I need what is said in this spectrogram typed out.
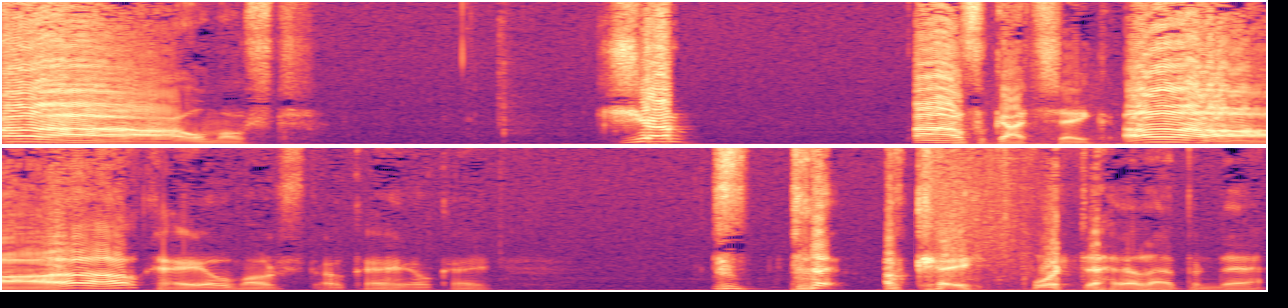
Ah, oh, almost. Jump! Oh, for God's sake. Oh, okay, almost. Okay, okay. okay, what the hell happened there?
